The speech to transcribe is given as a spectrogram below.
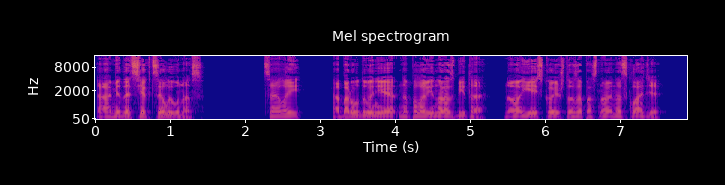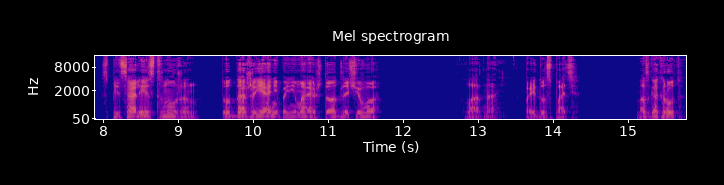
А медотсек целый у нас? Целый. Оборудование наполовину разбито, но есть кое-что запасное на складе. Специалист нужен. Тут даже я не понимаю, что для чего. Ладно, пойду спать. Мозгокрут.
